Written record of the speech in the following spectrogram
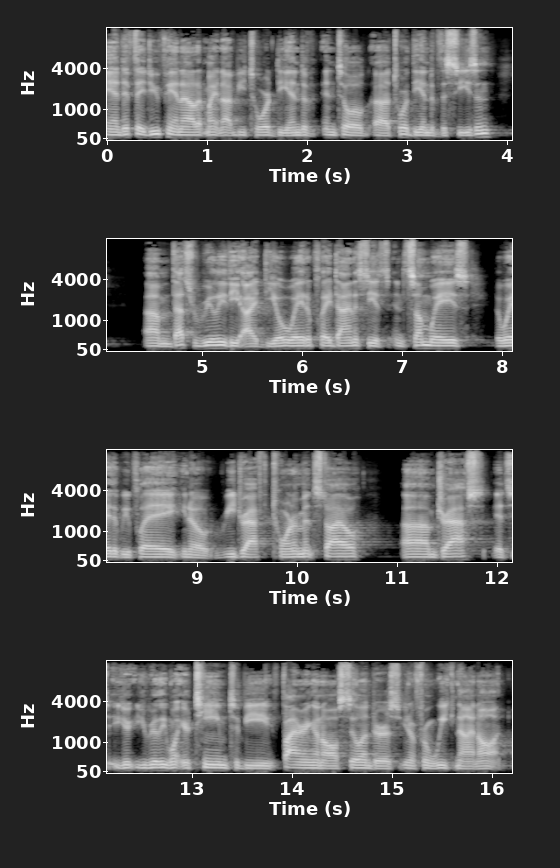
and if they do pan out, it might not be toward the end of until uh, toward the end of the season. Um, that's really the ideal way to play dynasty. It's in some ways the way that we play, you know, redraft tournament style um, drafts. It's you, you, really want your team to be firing on all cylinders, you know, from week nine on.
